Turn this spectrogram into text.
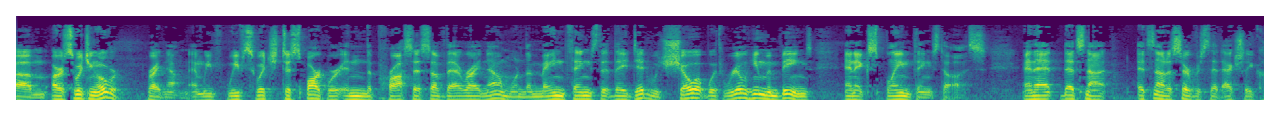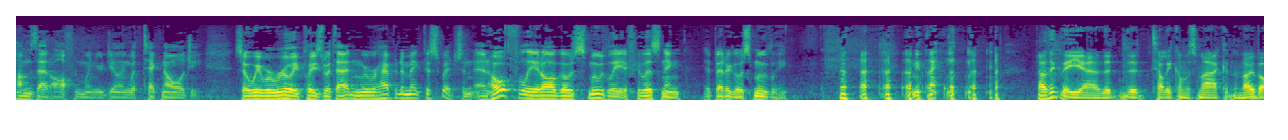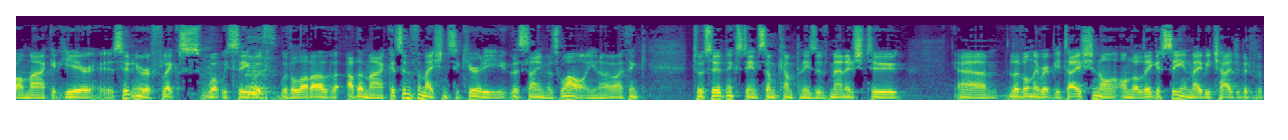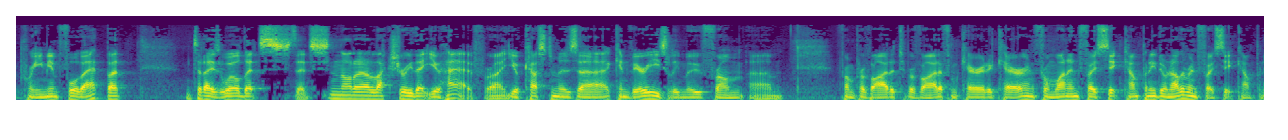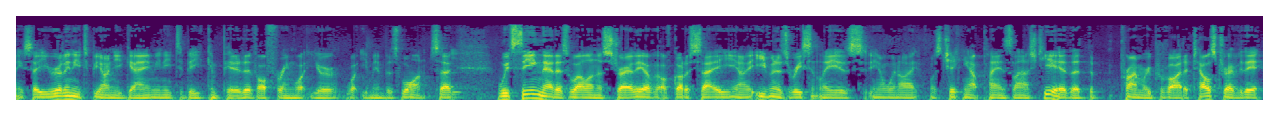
um, are switching over right now, and we've we've switched to Spark. We're in the process of that right now. And one of the main things that they did was show up with real human beings and explain things to us. And that that's not it's not a service that actually comes that often when you're dealing with technology. So we were really pleased with that, and we were happy to make the switch. And, and hopefully, it all goes smoothly. If you're listening, it better go smoothly. I think the, uh, the, the telecoms market, the mobile market here, certainly reflects what we see with, with a lot of other markets. Information security, the same as well. You know, I think to a certain extent, some companies have managed to um, live on their reputation, on, on the legacy, and maybe charge a bit of a premium for that. But in today's world, that's that's not a luxury that you have, right? Your customers uh, can very easily move from um, from provider to provider, from carrier to carrier, and from one infosec company to another infosec company. So you really need to be on your game. You need to be competitive, offering what your what your members want. So yeah. we're seeing that as well in Australia. I've, I've, got to say, you know, even as recently as you know when I was checking out plans last year, that the primary provider Telstra over there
